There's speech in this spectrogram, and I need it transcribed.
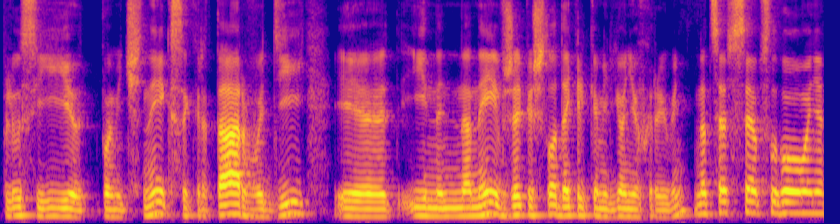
плюс її помічник, секретар, водій, і, і на- на неї вже пішло декілька мільйонів гривень на це все обслуговування.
